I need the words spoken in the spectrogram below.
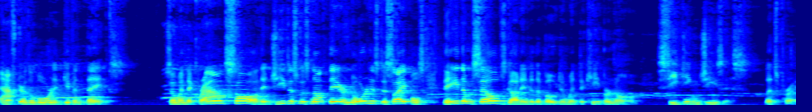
after the Lord had given thanks. So when the crowd saw that Jesus was not there, nor his disciples, they themselves got into the boat and went to Capernaum, seeking Jesus. Let's pray.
